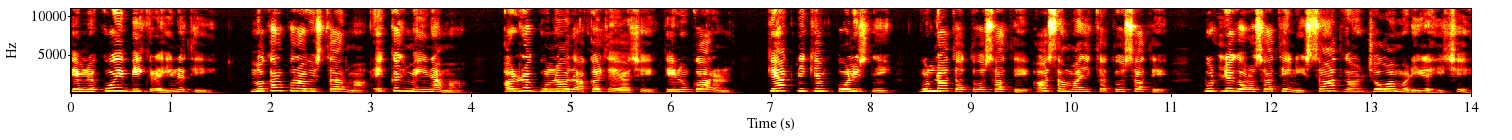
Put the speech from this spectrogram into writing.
તેમને કોઈ બીક રહી નથી. મકરપુરા વિસ્તારમાં એક જ મહિનામાં અઢળક ગુનાઓ દાખલ થયા છે. તેનું કારણ ક્યાંક ને ક્યાંક પોલીસની ગુંડા તત્વો સાથે, અસામાજિક તત્વો સાથે, બુટલેગરો સાથેની સાંઠગાંઠ જોવા મળી રહી છે.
